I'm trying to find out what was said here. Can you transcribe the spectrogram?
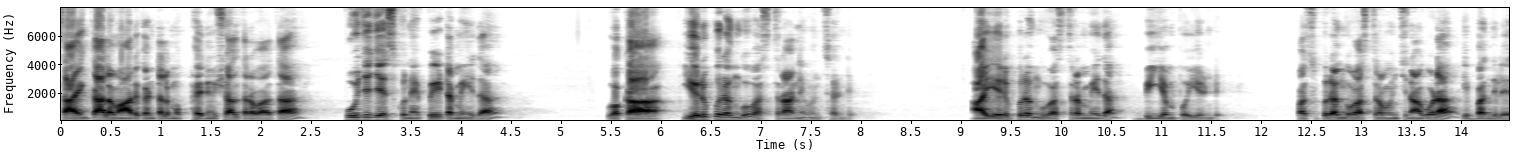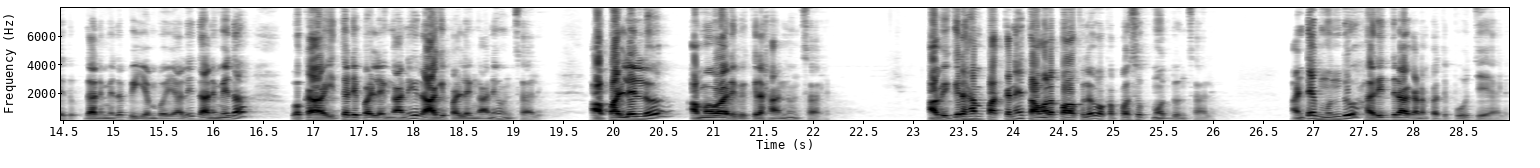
సాయంకాలం ఆరు గంటల ముప్పై నిమిషాల తర్వాత పూజ చేసుకునే పీట మీద ఒక ఎరుపు రంగు వస్త్రాన్ని ఉంచండి. ఆ ఎరుపు రంగు వస్త్రం మీద బియ్యం పోయండి. పసుపు రంగు వస్త్రం ఉంచినా కూడా ఇబ్బంది లేదు. దాని మీద బియ్యం పోయాలి. దాని మీద ఒక ఇత్తడి పళ్ళెం కానీ రాగి పళ్ళెం కానీ ఉంచాలి. ఆ పళ్ళెంలో అమ్మవారి విగ్రహాన్ని ఉంచాలి. ఆ విగ్రహం పక్కనే తమలపాకులో ఒక పసుపు మొద్దు ఉంచాలి. అంటే ముందు హరిద్ర గణపతి పూజ చేయాలి.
